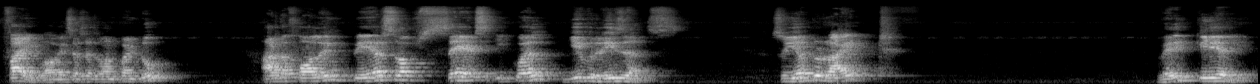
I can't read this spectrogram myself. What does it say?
5 of exercise 1.2 are the following pairs of sets equal give reasons. So you have to write very clearly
